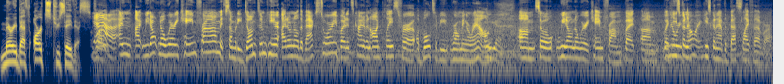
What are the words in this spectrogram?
Mary Beth Arts to say this. Yeah, and I, we don't know where he came from, if somebody dumped him here. I don't know the backstory, but it's kind of an odd place for a, a bull to be roaming around. Oh, yeah. Um, so we don't know where he came from, but um, but he's he's gonna going. he's gonna have the best life ever.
